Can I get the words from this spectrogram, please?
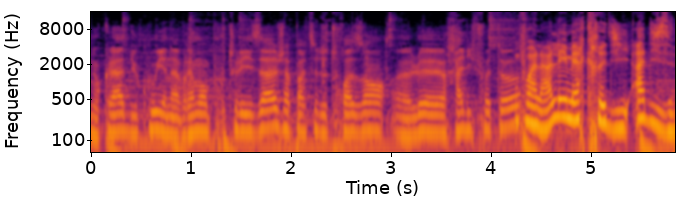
Donc là, du coup, il y en a vraiment pour tous les âges. À partir de 3 ans, euh, le rallye photo. Voilà, les mercredis à 10h.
